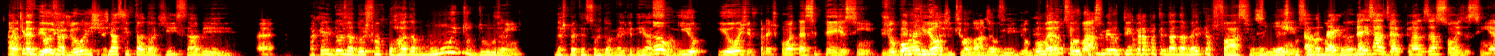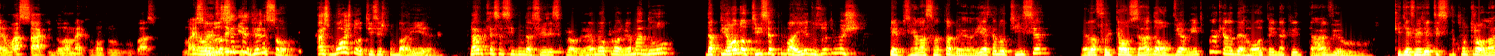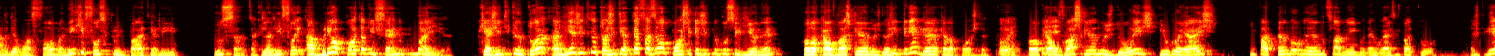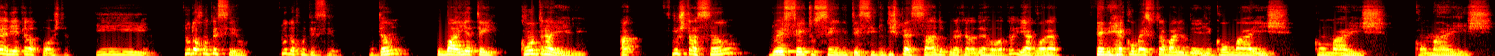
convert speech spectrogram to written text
Aquele, eu, eu aquele 2x2 já citado aqui, sabe? É. Aquele 2x2 foi uma porrada muito dura. Sim das pretensões do América de reação. Não, e, e hoje, Fred, como até citei, assim, jogou é, melhor do que o Vasco. Jogou é, melhor do que o Vasco. O primeiro tempo era para ter dado a América fácil, né? Sim, tava 10, 10 a 0 finalizações, assim, era o um massacre do América contra o Vasco. Mas Não, são é, duas você equipes... Veja só, as boas notícias para o Bahia, claro que essa segunda-feira esse programa é o programa do da pior notícia para o Bahia dos últimos tempos em relação à tabela. E essa notícia ela foi causada, obviamente, por aquela derrota inacreditável que deveria ter sido controlada de alguma forma, nem que fosse para o empate ali para o Santos. Aquilo ali foi abriu a porta do inferno para o Bahia. Porque a gente cantou, ali a gente cantou, a gente ia até fazer uma aposta que a gente não conseguiu, né? Colocar o Vasco ganhando os dois, a gente teria ganho aquela aposta. Foi. Colocar é. o Vasco ganhando os dois e o Goiás empatando ou ganhando o Flamengo, né? O Goiás empatou. A gente ganharia aquela aposta. E tudo aconteceu. Tudo aconteceu. Então, o Bahia tem contra ele a frustração do efeito Ceni ter sido dispersado por aquela derrota e agora Ceni recomeça o trabalho dele com mais com mais com mais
